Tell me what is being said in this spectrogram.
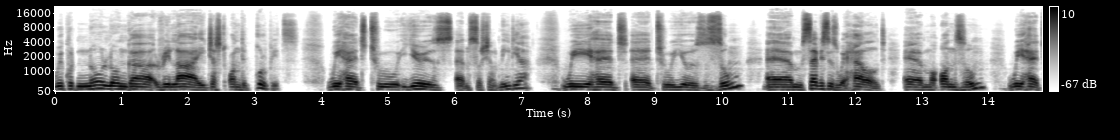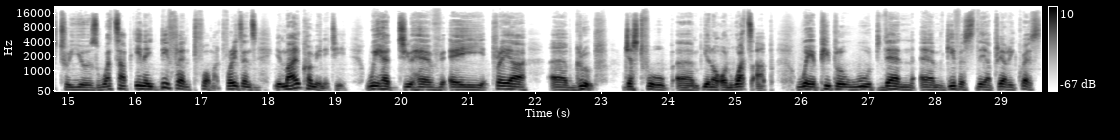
we could no longer rely just on the pulpits. We had to use um, social media. We had uh, to use Zoom. Um, services were held um, on Zoom. We had to use WhatsApp in a different format. For instance, in my community, we had to have a prayer uh, group just for um, you know on WhatsApp, where people would then um, give us their prayer requests,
